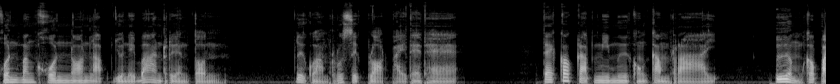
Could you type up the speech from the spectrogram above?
คนบางคนนอนหลับอยู่ในบ้านเรือนตน ด้วยความรู้สึกปลอดภัยแท้ๆแต่ก็กลับมีมือของกรรมร้าย เอื้อมก็ไป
